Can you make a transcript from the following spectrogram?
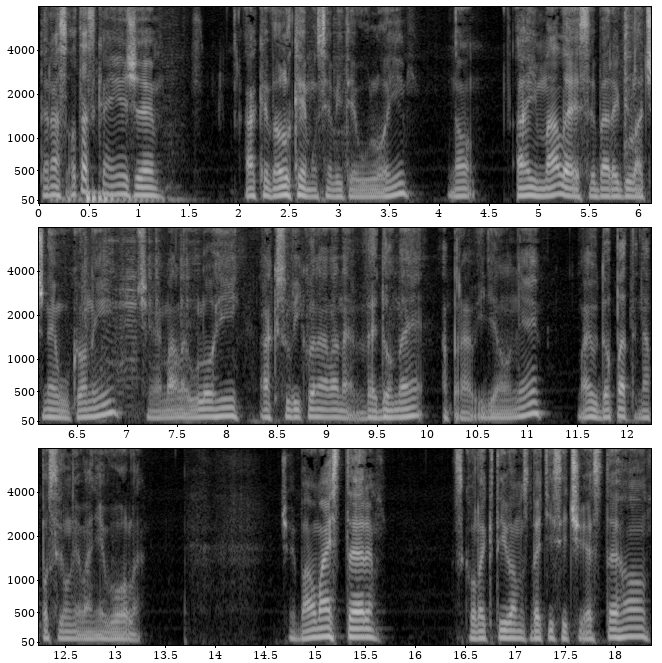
Teraz otázka je, že aké veľké musia byť tie úlohy. No, aj malé sebaregulačné úkony, čiže malé úlohy, ak sú vykonávané vedome a pravidelne, majú dopad na posilňovanie vôle. Čiže Baumeister s kolektívom z 2006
